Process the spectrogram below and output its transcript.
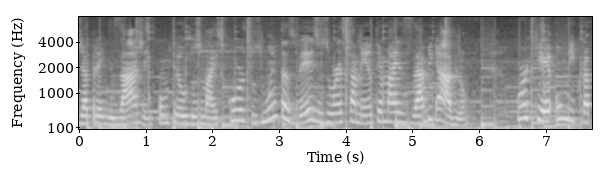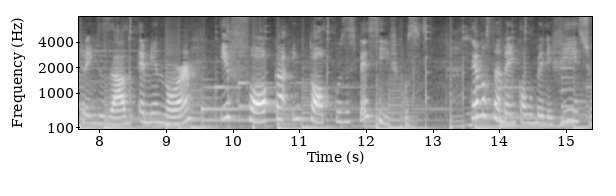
de aprendizagem, conteúdos mais curtos, muitas vezes o orçamento é mais amigável, porque o microaprendizado é menor e foca em tópicos específicos. Temos também como benefício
